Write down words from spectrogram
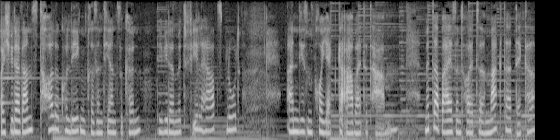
euch wieder ganz tolle Kollegen präsentieren zu können, die wieder mit viel Herzblut an diesem Projekt gearbeitet haben. Mit dabei sind heute Magda Decker,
